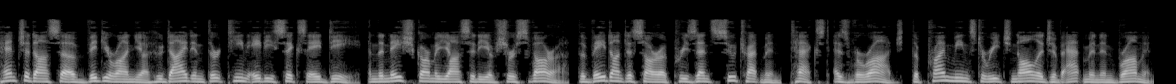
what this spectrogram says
Panchadasi of Vidyaranya who died in 1386 AD, and the Naishkarmyasiddhi of Suresvara. The Vedantasara presents Sutratman text as Viraj, the prime means to reach knowledge of Atman and Brahman.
